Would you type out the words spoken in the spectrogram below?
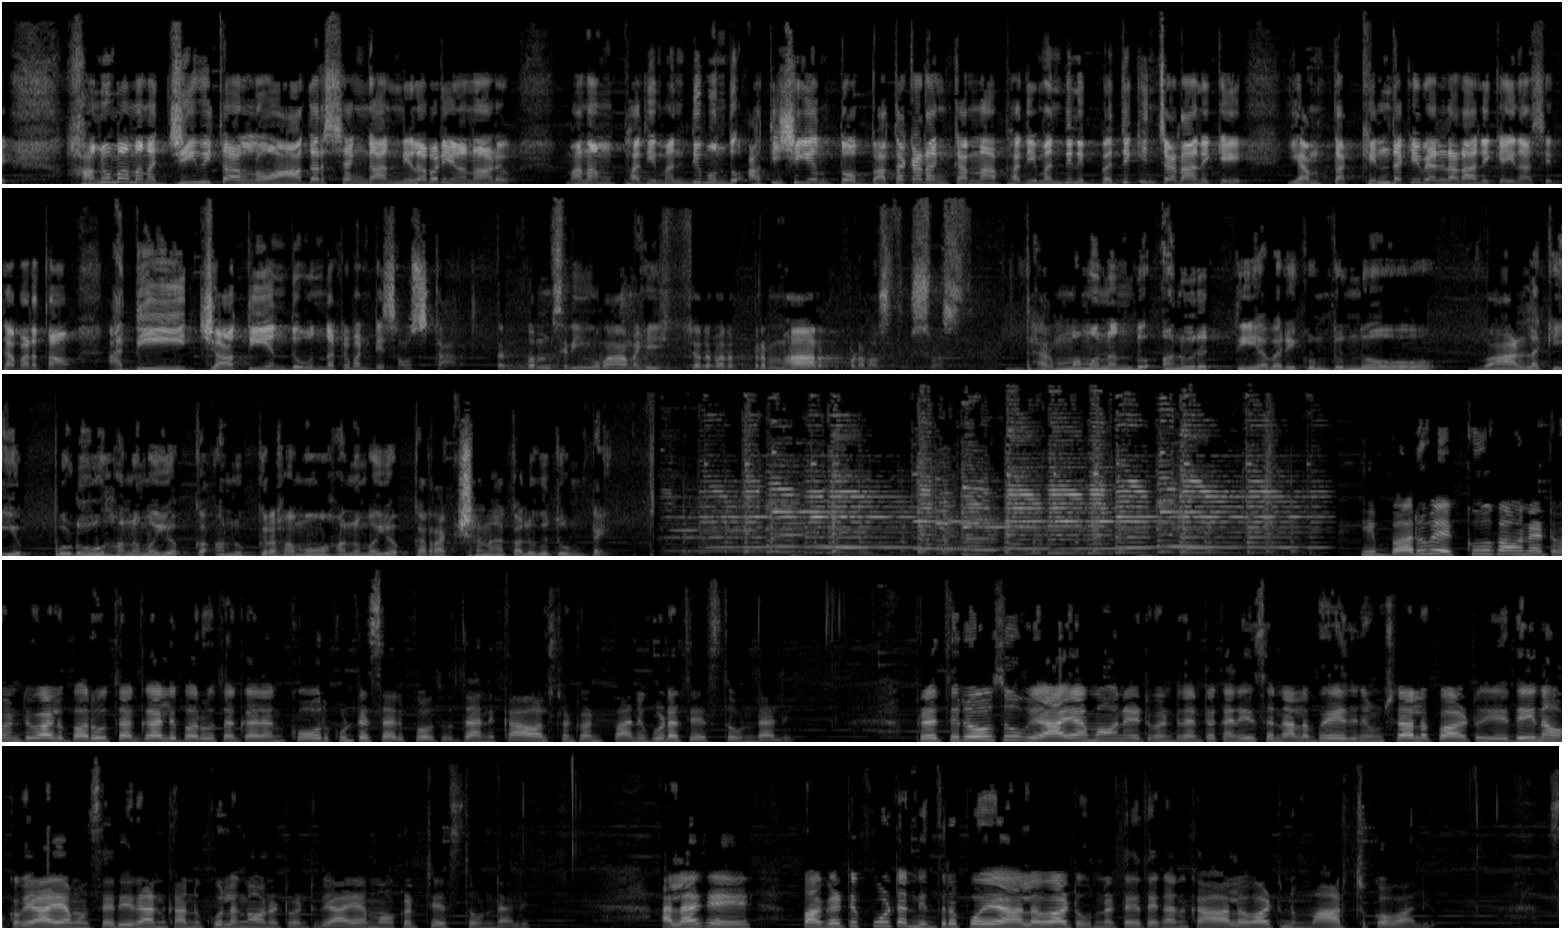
హనుమ మన జీవితాల్లో ఆదర్శంగా నిలబడిన నాడు మనం పది మంది ముందు అతిశయంతో బతకడం కన్నా పది మందిని బతికించడానికి ఎంత కిందకి వెళ్ళడానికైనా సిద్ధపడతాం. అది జాతి ఎందు ఉన్నటువంటి సంస్కారం. సర్వం శ్రీ ఉమామహేశ్వర పరబ్రహ్మార్పణమస్తు స్వస్తి. ధర్మమునందు అనురక్తి ఎవరికి ఉంటుందో వాళ్ళకి ఎప్పుడూ హనుమ యొక్క అనుగ్రహము హనుమ యొక్క రక్షణ కలుగుతూ ఉంటాయి ఈ బరువు ఎక్కువగా ఉన్నటువంటి వాళ్ళు బరువు తగ్గాలి బరువు తగ్గాలి అని కోరుకుంటే సరిపోదు. దానికి కావాల్సినటువంటి పని కూడా చేస్తూ ఉండాలి. ప్రతిరోజు వ్యాయామం అనేటువంటిది అంటే కనీసం నలభై ఐదు నిమిషాల పాటు ఏదైనా ఒక వ్యాయామం శరీరానికి అనుకూలంగా ఉన్నటువంటి వ్యాయామం ఒకటి చేస్తూ ఉండాలి. అలాగే పగటిపూట నిద్రపోయే అలవాటు ఉన్నట్టయితే కనుక ఆ అలవాటును మార్చుకోవాలి.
